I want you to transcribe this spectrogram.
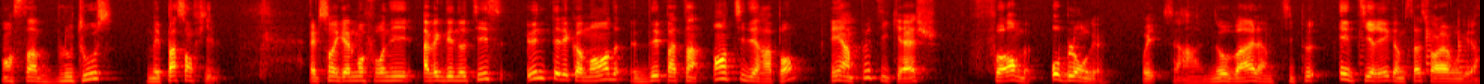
enceinte Bluetooth, mais pas sans fil. Elles sont également fournies avec des notices, une télécommande, des patins antidérapants et un petit cache forme oblongue. Oui, c'est un ovale un petit peu étiré comme ça sur la longueur.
